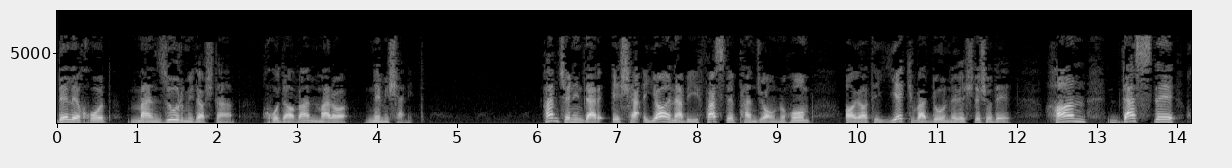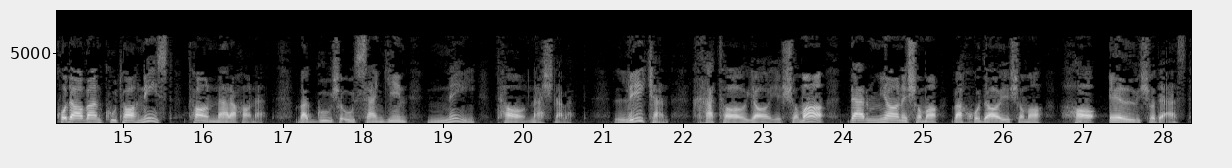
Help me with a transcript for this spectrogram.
دل خود منظور می داشتم خداوند مرا نمی شنید. همچنین در اشعیا نبی فصل نهم آیات یک و دو نوشته شده هان دست خداوند کوتاه نیست تا نرهاند و گوش او سنگین نی تا نشنود. لیکن خطایای شما در میان شما و خدای شما حائل شده است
